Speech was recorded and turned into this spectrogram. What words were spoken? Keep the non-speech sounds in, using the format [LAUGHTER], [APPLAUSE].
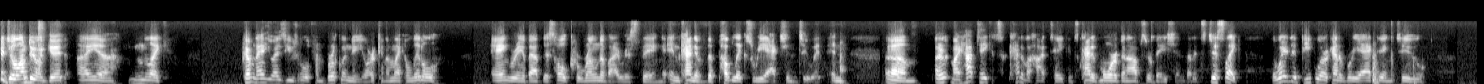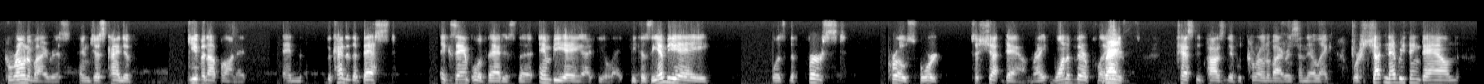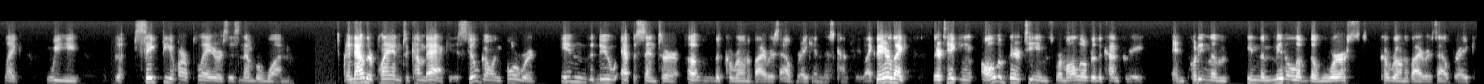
Hey Joel, I'm doing good. I uh like coming at you as usual from Brooklyn, New York, and I'm like a little angry about this whole coronavirus thing and kind of the public's reaction to it. And um my hot take is kind of a hot take. It's kind of more of an observation, but it's just like the way that people are kind of reacting to coronavirus and just kind of giving up on it. And the kind of the best example of that is the NBA, I feel like, because the NBA was the first pro sport to shut down, right? One of their players Right. tested positive with coronavirus, and they're like, we're shutting everything down. Like, we, the safety of our players is number one. And now their plan to come back is still going forward in the new epicenter of the coronavirus outbreak in this country. Like, they're like, they're taking all of their teams from all over the country and putting them in the middle of the worst coronavirus outbreak.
